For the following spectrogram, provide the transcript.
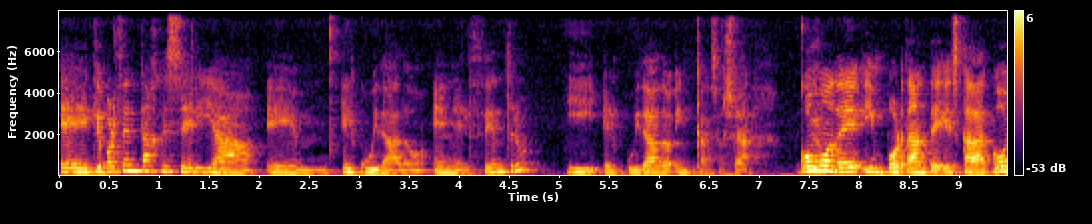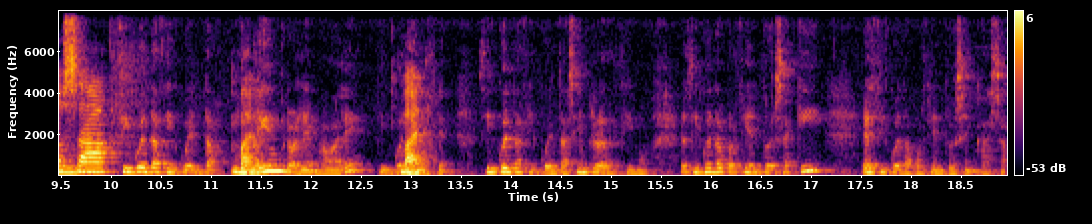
Eh, ¿Qué porcentaje sería em, el cuidado en el centro y el cuidado en casa? O sea, ¿cómo de importante es cada cosa? 50-50. Vale. Hay un problema, ¿vale? 50-50, siempre lo decimos. El 50% es aquí, el 50% es en casa.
